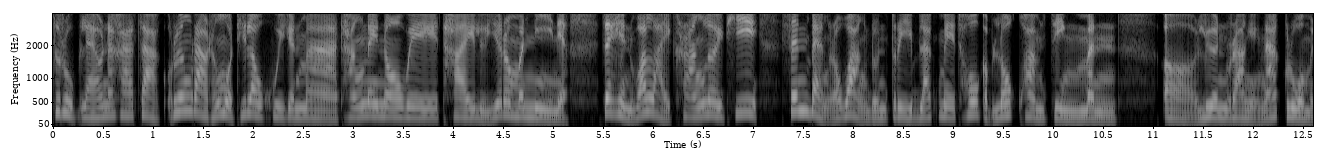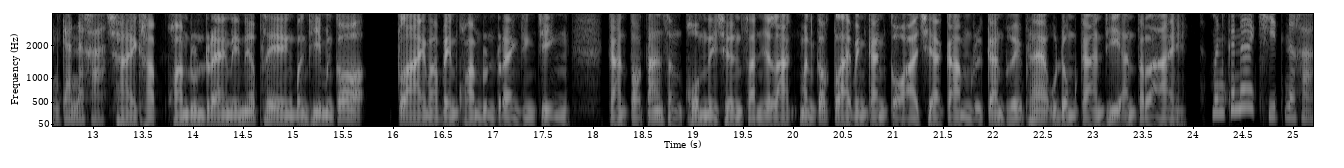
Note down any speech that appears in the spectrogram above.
สรุปแล้วนะคะ จากเรื่องราวทั้งหมดที่เราคุยกันมา ทั้งในนอร์เวย์ไทยหรือเยอรมนีเนี่ยจะเห็นว่าหลายครั้งเลยที่เส้นแบ่งระหว่างดนตรี Black Metal กับโลกความจริงมัน เอ่อเลือนรางอย่างน่ากลัวเหมือนกันนะคะ ใช่ครับ ความรุนแรงในเนื้อเพลง บางทีมันก็กลายมาเป็นความรุนแรงจริง ๆ การต่อต้านสังคมในเชิงสัญลักษณ์ มันก็กลายเป็นการก่ออาชญากรรม หรือการเผยแพร่อุดมการณ์ที่อันตราย มันก็น่าคิดนะคะ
